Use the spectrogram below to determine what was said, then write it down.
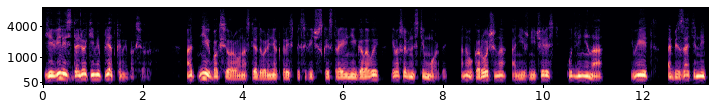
явились далекими предками боксеров. От них боксеры унаследовали некоторое специфическое строение головы и в особенности морды. Она укорочена, а нижняя челюсть удлинена, имеет обязательный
